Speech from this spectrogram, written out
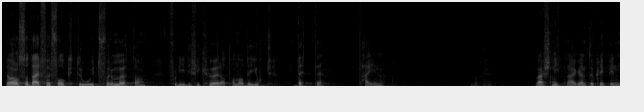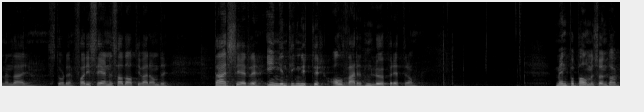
Det var også derfor folk dro ut for å møte ham, fordi de fikk høre at han hadde gjort dette tegnet. Vers 19 har jeg glemt å klippe inn, men der står det Fariseerne sa da til hverandre.: Der ser dere, ingenting nytter, all verden løper etter ham. Men på palmesøndag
